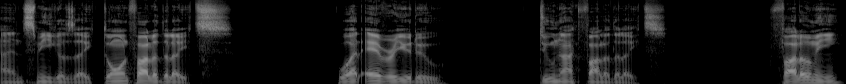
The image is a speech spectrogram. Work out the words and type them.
and Smeagol's like, "Don't follow the lights. Whatever you do." Do not follow the lights. Follow me.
